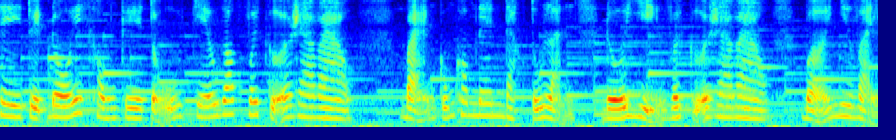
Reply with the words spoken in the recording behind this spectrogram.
thì tuyệt đối không kê tủ chéo góc với cửa ra vào bạn cũng không nên đặt tủ lạnh đối diện với cửa ra vào, bởi như vậy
